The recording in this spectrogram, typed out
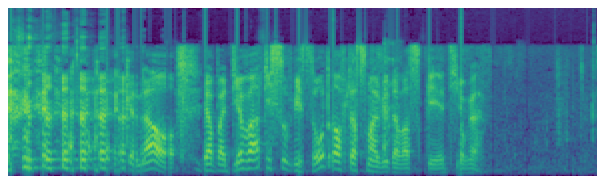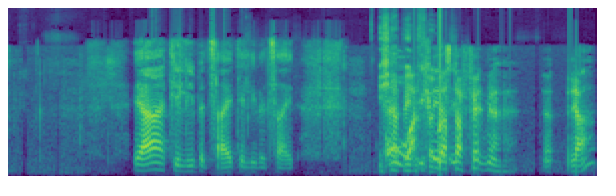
genau. Ja, bei dir warte ich sowieso drauf, dass mal wieder was geht, Junge. Ja, die liebe Zeit, die liebe Zeit. Ich oh, habe das, da fällt mir. Ja?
